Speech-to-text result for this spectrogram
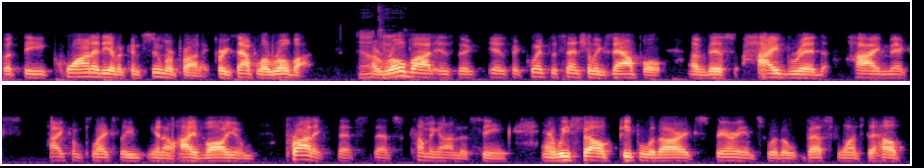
but the quantity of a consumer product. For example, a robot. A robot is the is the quintessential example of this hybrid, high mix, high complexity, you know, high volume product that's that's coming on the scene, and we felt people with our experience were the best ones to help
